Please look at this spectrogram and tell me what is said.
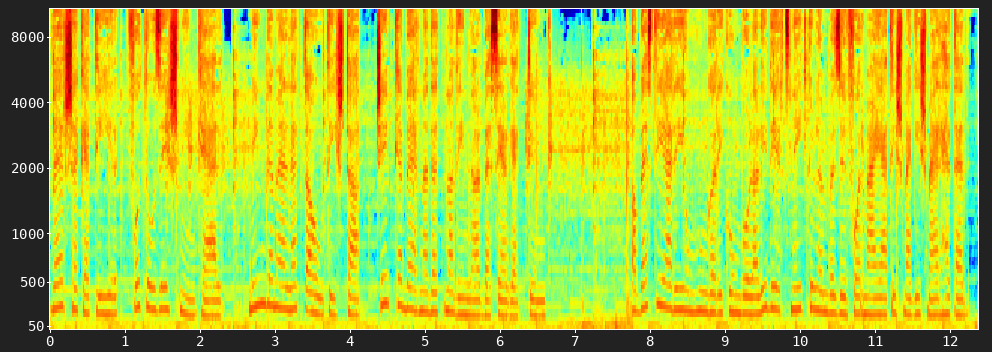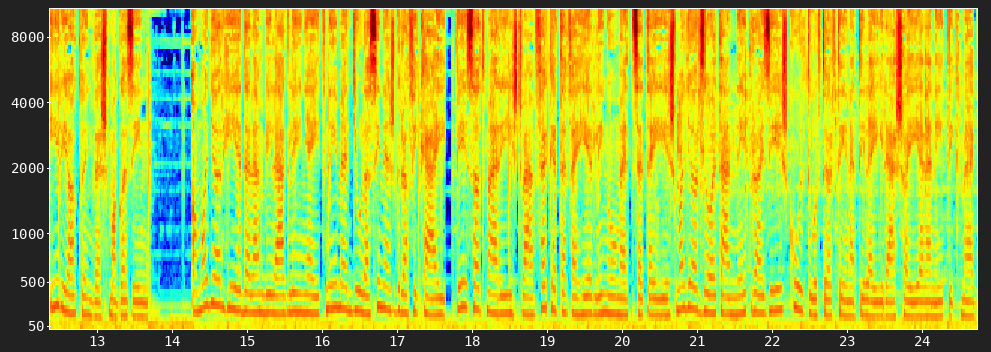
verseket ír, fotóz és minkel. Mindemellett autista, Csépke Bernadett Nadinnal beszélgettünk. A Bestiarium Hungaricumból a Lidérc négy különböző formáját is megismerheted, írja a könyves magazin. A magyar hiedelem világ lényeit német Gyula színes grafikái, Pészatmári István fekete-fehér linó metszetei és Magyar Zoltán néprajzi és kultúrtörténeti leírásai jelenítik meg.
